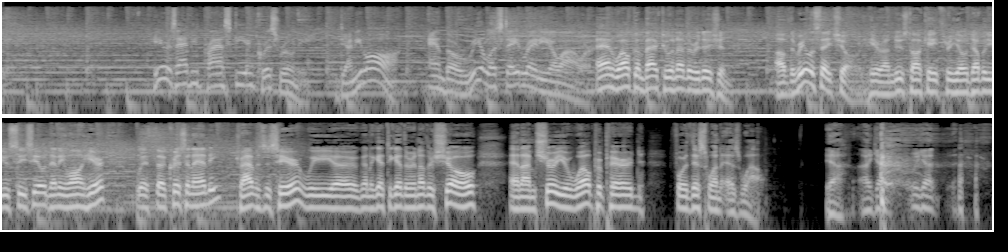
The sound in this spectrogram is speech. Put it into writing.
Here's Andy Prasky and Chris Rooney, Denny Long, and the Real Estate Radio Hour. And welcome back to another edition of the Real Estate Show here on News Talk 830 WCCO. Denny Long here with uh, Chris and Andy. Travis is here. We uh, are going to get together another show, and I'm sure you're well prepared for this one as well. Yeah, I got we got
